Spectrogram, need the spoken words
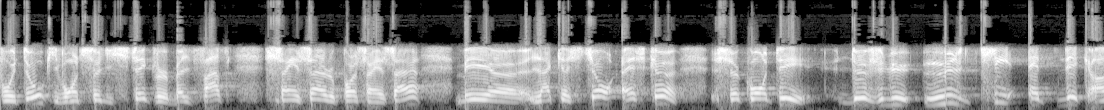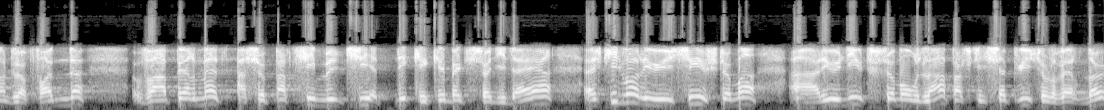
photos qui vont te solliciter avec leur belle face, sincère ou pas sincère. Mais euh, la question, est-ce que ce comté devenu multi-ethnique anglophone va permettre à ce parti multi-ethnique et Québec solidaire, est-ce qu'il va réussir justement à réunir tout ce monde-là parce qu'il s'appuie sur Verdun,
